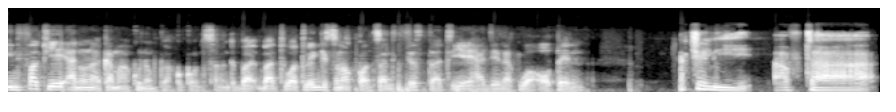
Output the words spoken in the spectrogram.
in fact ye anaona kama hakuna mtu ako concerned. But, but watu wengi sana concerned just that ye hajaenda kuwa open. Actually after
